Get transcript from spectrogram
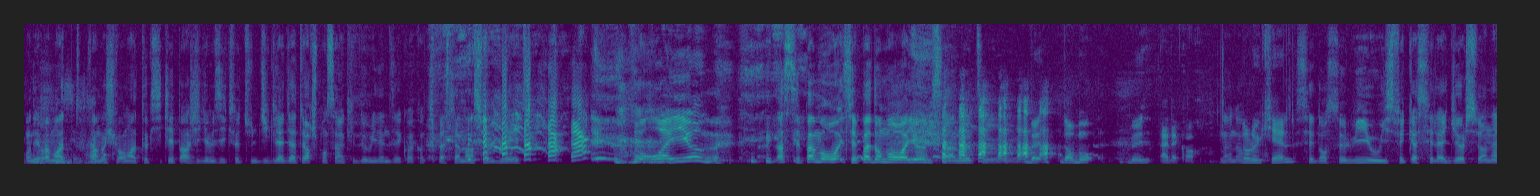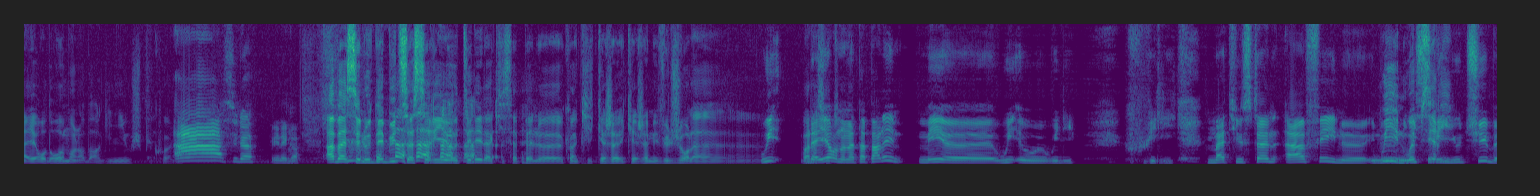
on est, vraiment, enfin, moi je suis vraiment intoxiqué par Giga Music. parce que Tu me dis gladiateur, je pense à un clip de Will Enze, quoi, quand il passe la main sur le blé. Mon royaume Là, c'est pas mon, roi- c'est pas dans mon royaume, c'est un autre. euh, Bah, Dans mon. mais- Ah, d'accord. Non, non. Dans lequel? C'est dans celui où il se fait casser la gueule sur un aérodrome en Lamborghini ou je sais plus quoi. là. Ah, celui-là Oui, d'accord. Ah bah c'est le début de sa série euh, télé là qui s'appelle, euh, qui, qui a, jamais- qui a jamais vu le jour là. euh. Oui, Voilà, d'ailleurs, on n'en a pas parlé, mais euh, oui, euh, Willy. Willy. Matt Houston a fait une, une, Oui, une mini-série web-série. YouTube,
